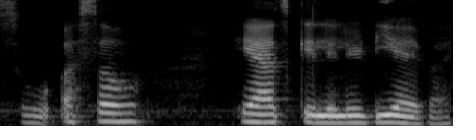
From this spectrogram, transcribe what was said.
सो असं हे आज केलेले डी आय वाय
